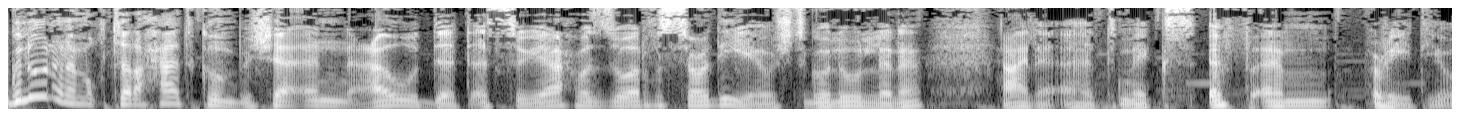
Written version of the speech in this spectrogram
قولوا لنا مقترحاتكم بشأن عودة السياح والزوار في السعودية. وش تقولون لنا على at Mix FM Radio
